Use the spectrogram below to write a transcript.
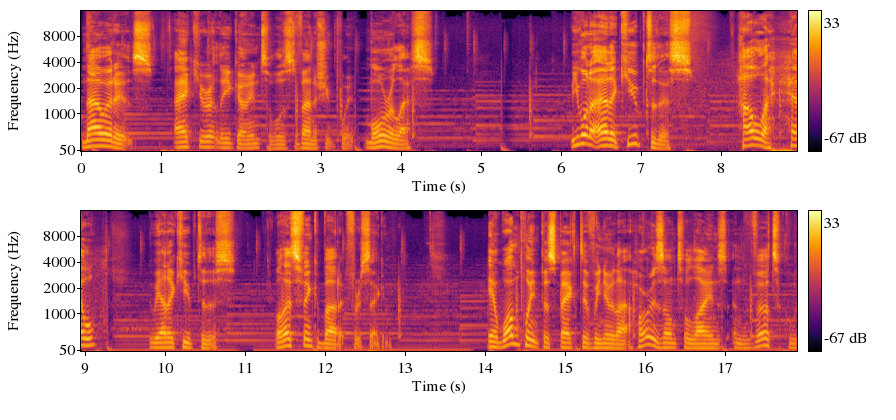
Now it is. Accurately going towards the vanishing point. More or less. We want to add a cube to this. How the hell do we add a cube to this? Well, let's think about it for a second. In one point perspective, we know that horizontal lines and vertical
